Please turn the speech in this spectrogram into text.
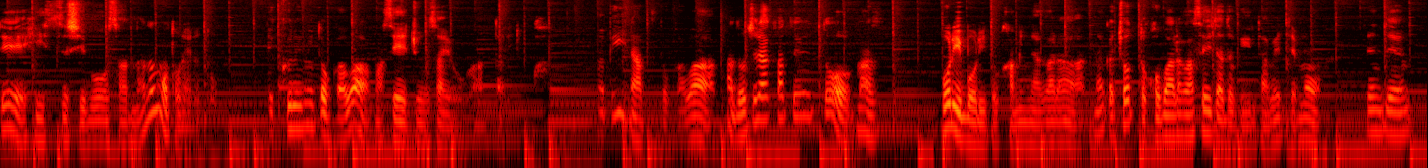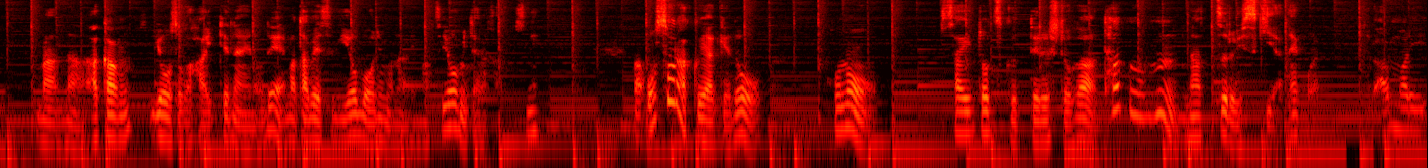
で必須脂肪酸なども取れると。でくるみとかはま成長作用、ピーナッツとかはまどちらかというと、まあ、ボリボリと噛みながら、なんかちょっと小腹が空いた時に食べても、全然、まあな、あかん要素が入ってないので、まあ、食べ過ぎ予防にもなりますよ、みたいな感じですね。まあ、おそらくやけど、このサイト作ってる人が多分ナッツ類好きやね、これ。あんまり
